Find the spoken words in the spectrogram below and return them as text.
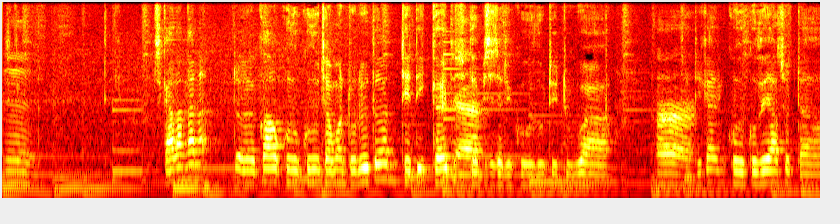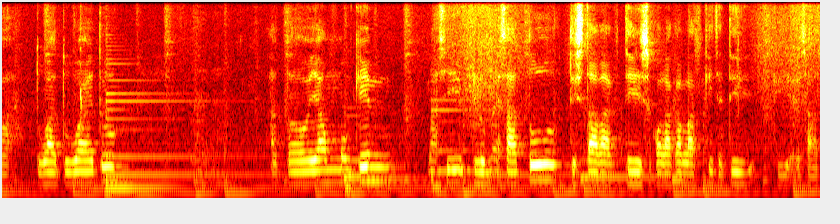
Hmm. sekarang kan eh, kalau guru-guru zaman dulu itu kan D3 itu Ya. sudah bisa jadi guru D2 Ah. jadi kan guru-guru yang sudah tua-tua itu atau yang mungkin masih belum S1 disetara disekolahkan lagi jadi di S1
